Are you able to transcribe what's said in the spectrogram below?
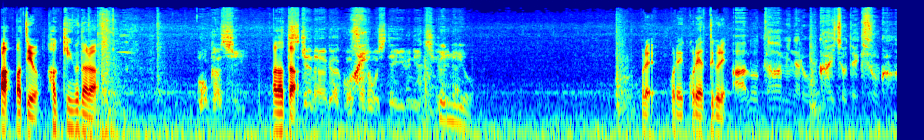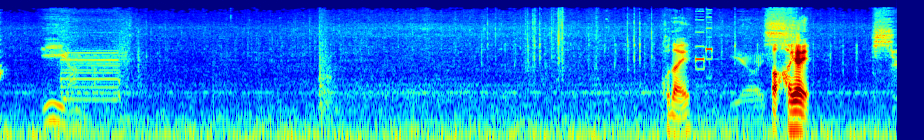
あ待てよ。ハッキングならおかしい。あなた。スキャナーが誤作動していこれこれこれやってくれ。あのターミナルを解除できそうか？いい案来ない？あ早い。奇襲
